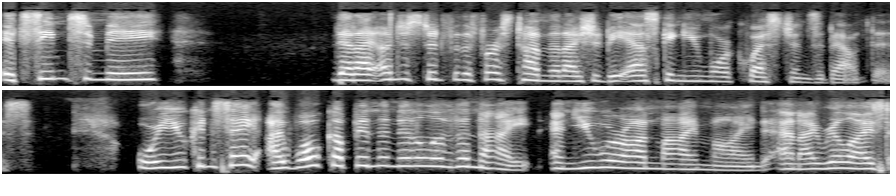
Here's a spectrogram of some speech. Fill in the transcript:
It seemed to me that I understood for the first time that I should be asking you more questions about this. Or you can say, I woke up in the middle of the night and you were on my mind, and I realized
